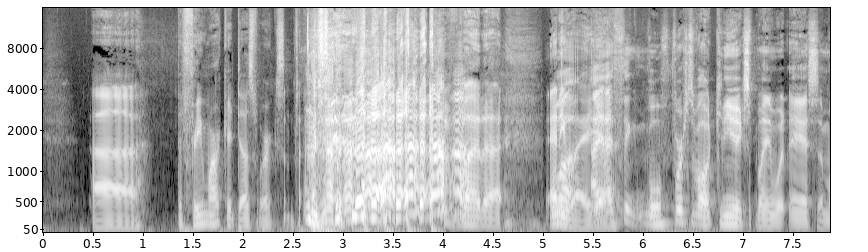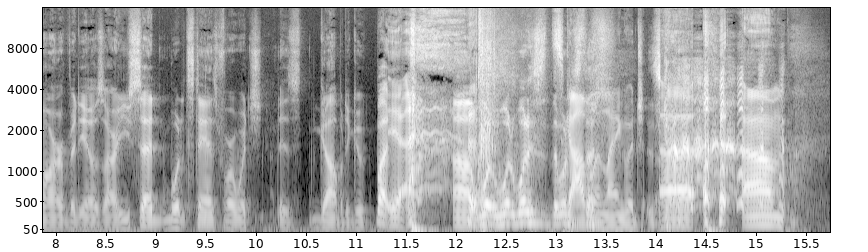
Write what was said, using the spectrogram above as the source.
uh, the free market does work sometimes. but uh, anyway, Well, I, yeah. I think. Well, first of all, can you explain what ASMR videos are? You said what it stands for, which is gobbledygook. But yeah. uh, what, what what is the It's what goblin the- language. Uh, um,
